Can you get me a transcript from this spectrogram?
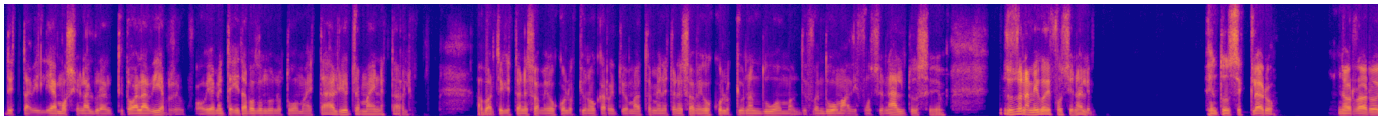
de estabilidad emocional durante toda la vida, pues obviamente hay etapas donde uno estuvo más estable y otras más inestable. Aparte que están esos amigos con los que uno carreteó más, también están esos amigos con los que uno anduvo más, anduvo más disfuncional, entonces, esos son amigos disfuncionales. Entonces, claro, no es raro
